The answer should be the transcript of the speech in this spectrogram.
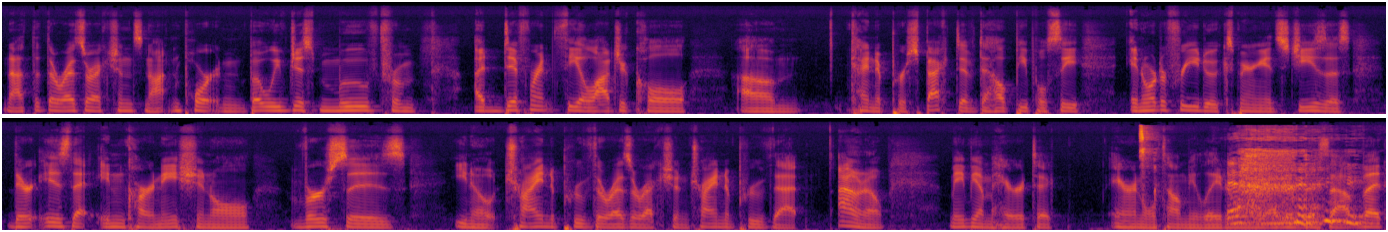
Not that the resurrection's not important, but we've just moved from a different theological um, kind of perspective to help people see. In order for you to experience Jesus, there is that incarnational versus you know trying to prove the resurrection, trying to prove that. I don't know. Maybe I'm a heretic Aaron will tell me later when we edit this out. But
